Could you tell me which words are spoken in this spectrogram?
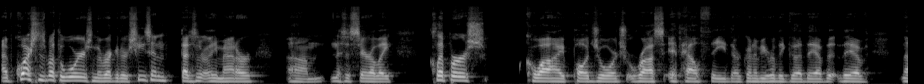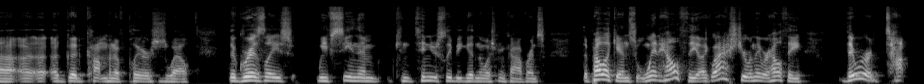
I have questions about the Warriors in the regular season. That doesn't really matter um, necessarily. Clippers, Kawhi, Paul George, Russ, if healthy, they're going to be really good. They have they have uh, a, a, good complement of players as well. The Grizzlies, we've seen them continuously be good in the Western Conference. The Pelicans went healthy, like last year when they were healthy, they were a top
